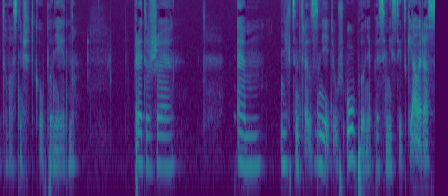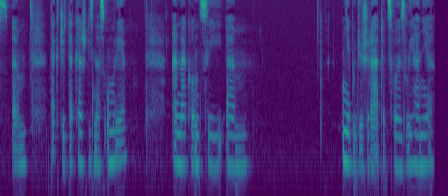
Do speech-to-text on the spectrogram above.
je to vlastne všetko úplne jedno. Pretože um, nechcem teraz znieť už úplne pesimisticky, ale raz um, tak či tak každý z nás umrie a na konci um, nebudeš rátať svoje zlyhania,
